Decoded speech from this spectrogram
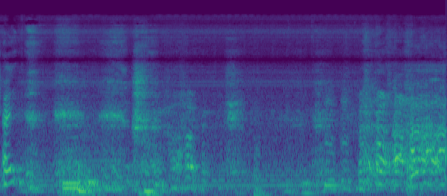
はい。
